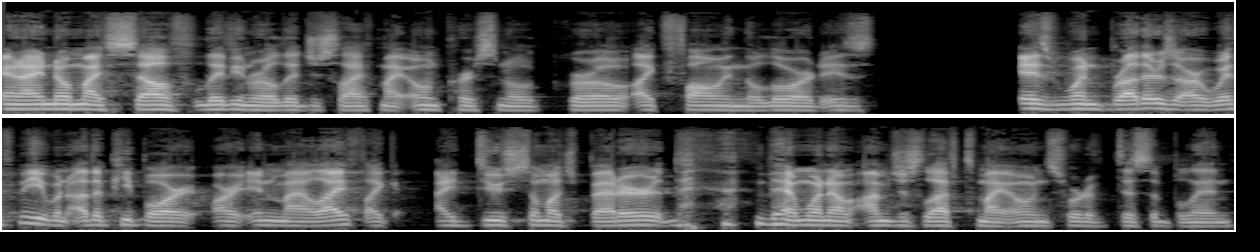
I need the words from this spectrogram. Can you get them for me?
And i know myself living religious life my own personal grow like following the lord is is when brothers are with me when other people are, are in my life like i do so much better than when I'm, I'm just left to my own sort of discipline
